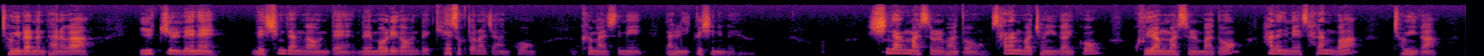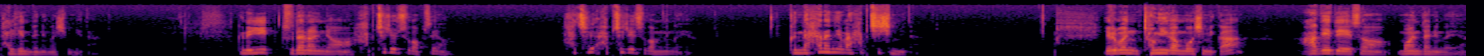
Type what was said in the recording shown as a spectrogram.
정이라는 단어가 일주일 내내 내 심장 가운데, 내 머리 가운데 계속 떠나지 않고 그 말씀이 나를 이끄시는 거예요. 신약 말씀을 봐도 사랑과 정의가 있고 구약 말씀을 봐도 하나님의 사랑과 정의가 발견되는 것입니다. 근데 이 두 단어는요, 합쳐질 수가 없어요. 합쳐, 합쳐질 수가 없는 거예요. 근데 하나님은 합치십니다. 여러분, 정의가 무엇입니까? 악에 대해서 뭐 한다는 거예요?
